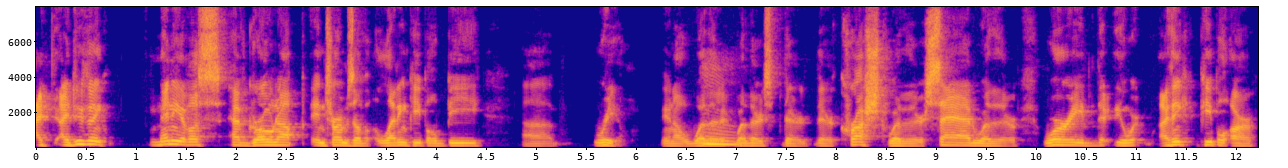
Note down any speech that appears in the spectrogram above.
I, I, do think many of us have grown up in terms of letting people be uh, real you know whether mm. whether it's they're they're crushed whether they're sad whether they're worried they're, i think people are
